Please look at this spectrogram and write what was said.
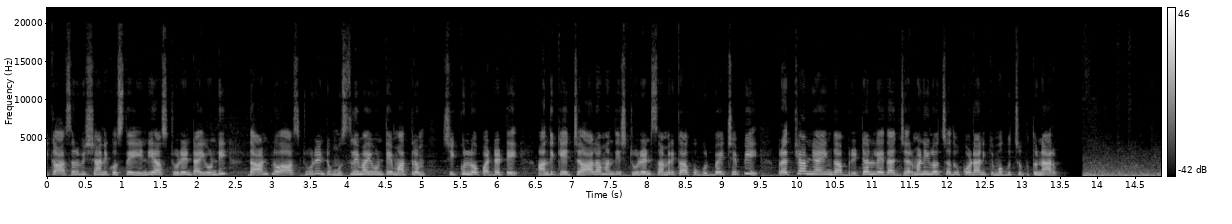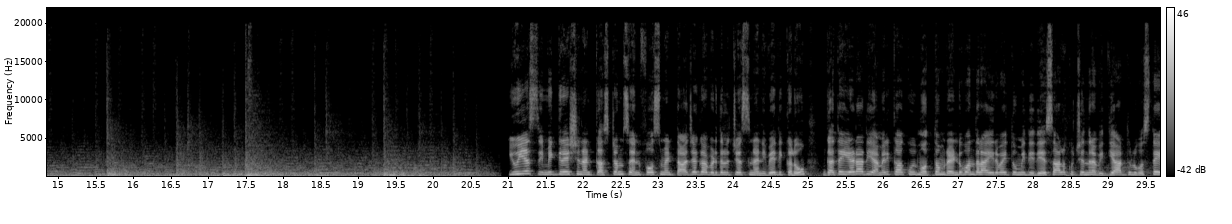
ఇక అసలు విషయానికి వస్తే ఇండియా స్టూడెంట్ అయి ఉండి దాంట్లో ఆ స్టూడెంట్ ముస్లిం అయి ఉంటే మాత్రం చిక్కుల్లో పడ్డట్టే. అందుకే చాలా మంది స్టూడెంట్స్ అమెరికాకు గుడ్ బై చెప్పి ప్రత్యామ్నాయంగా బ్రిటన్ లేదా జర్మనీలో చదువుకోవడానికి మొగ్గు చూపుతున్నారు. US immigration and customs enforcement తాజాగా విడుదల చేసిన నివేదికలో గత ఏడాది అమెరికాకు మొత్తం రెండు వందల ఇరవై తొమ్మిది దేశాలకు చెందిన విద్యార్థులు వస్తే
